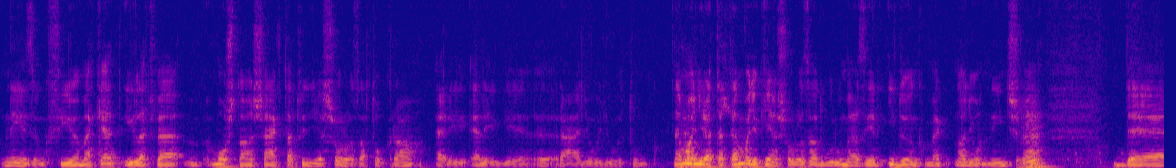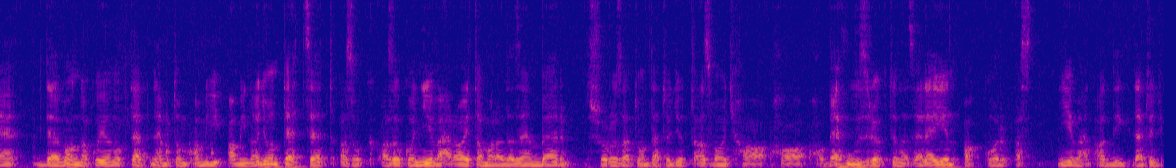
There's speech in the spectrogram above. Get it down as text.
nézünk filmeket, illetve mostanság, tehát ugye sorozatokra elég, eléggé rágyógyultunk. Nem annyira, tehát nem vagyok ilyen sorozatgurú, mert azért időnk meg nagyon nincs rá, Mhm. de, de vannak olyanok, tehát nem tudom, ami, ami nagyon tetszett, azok, azokon nyilván rajta marad az ember sorozaton, tehát hogy ott az van, hogy ha, ha, ha behúz rögtön az elején, akkor azt nyilván addig, tehát hogy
